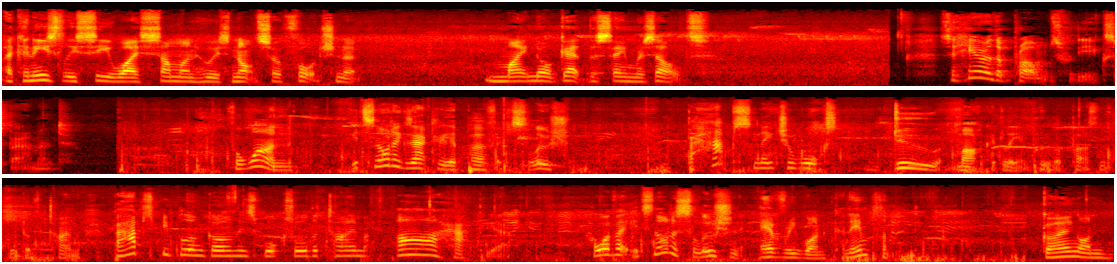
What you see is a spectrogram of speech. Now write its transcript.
I can easily see why someone who is not so fortunate might not get the same results. So here are the problems with the experiment. For one, it's not exactly a perfect solution. Perhaps nature walks do markedly improve a person's mood over time. Perhaps people who go on these walks all the time are happier. However, it's not a solution everyone can implement. Going on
